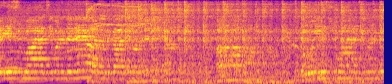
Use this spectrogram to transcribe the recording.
हे यीशु आया जीवन देने आनंद का जीवन देने हा, हा, ओ यीशु आया जीवन देने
